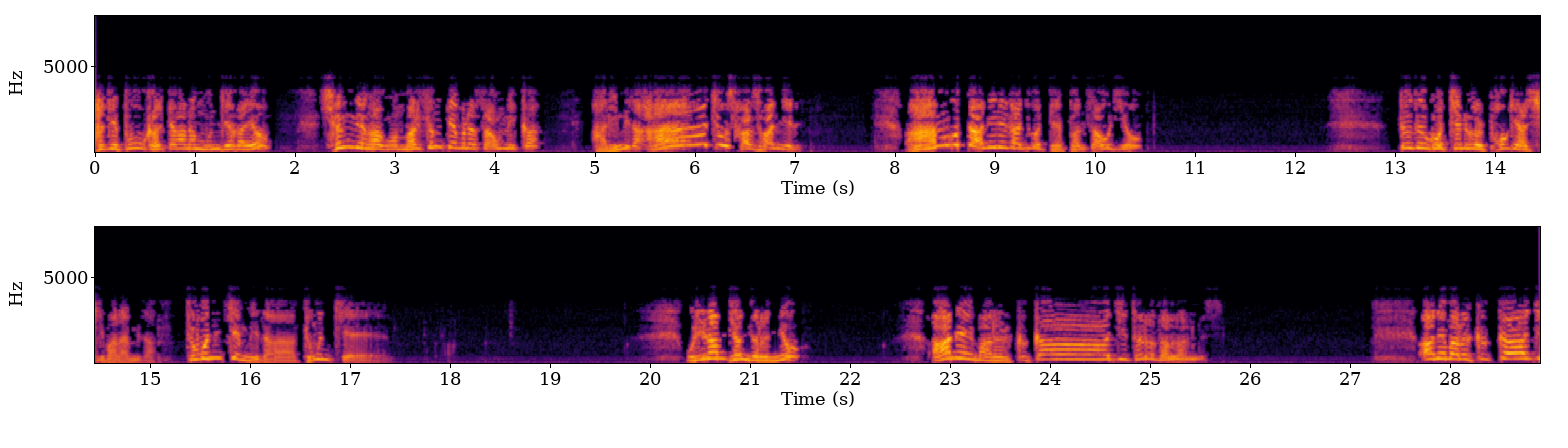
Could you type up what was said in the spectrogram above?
사실 부부 갈등하는 문제가요. 생명하고 말씀 때문에 싸웁니까? 아닙니다. 아주 사소한 일. 아무것도 일 가지고 대판 싸우지요. 뜯어 고치는 걸 포기하시기 바랍니다. 두 번째입니다. 두 번째. 우리 남편들은요, 아내의 말을 끝까지 들어달라는 것입니다. 아내 말을 끝까지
